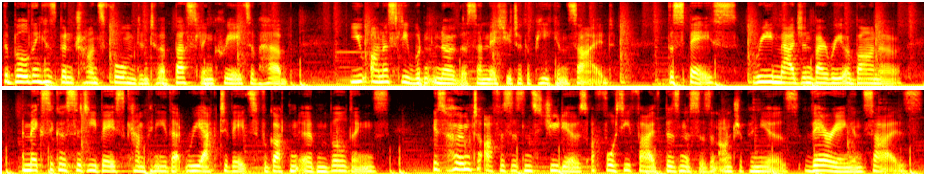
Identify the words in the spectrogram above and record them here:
the building has been transformed into a bustling creative hub. You honestly wouldn't know this unless you took a peek inside. The space, reimagined by Reurbano, a Mexico City based company that reactivates forgotten urban buildings, is home to offices and studios of 45 businesses and entrepreneurs, varying in size.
